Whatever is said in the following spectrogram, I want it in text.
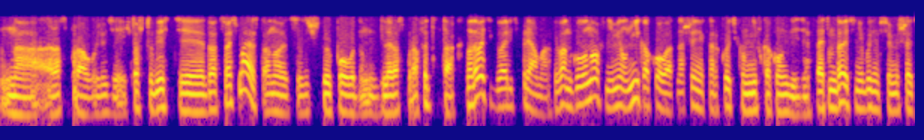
на расправу людей. То, что 228 становится зачастую поводом для расправ, это так. Но давайте говорить прямо. Иван Гулунов не имел никакого отношения к наркотикам ни в каком виде. Поэтому давайте не будем все мешать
